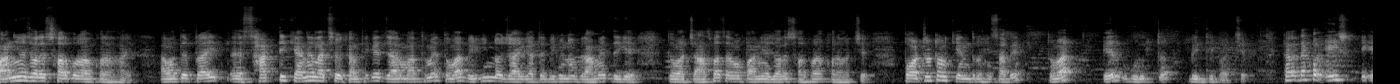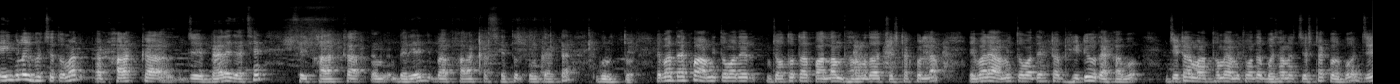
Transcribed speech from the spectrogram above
পানীয় জলের সরবরাহ করা হয়। আমাদের প্রায় ষাটটি ক্যানেল আছে ওখান থেকে, যার মাধ্যমে তোমার বিভিন্ন জায়গাতে, বিভিন্ন গ্রামের দিকে তোমার চাষবাস এবং পানীয় জলের সরবরাহ করা হচ্ছে। পর্যটন কেন্দ্র হিসাবে তোমার এর গুরুত্ব বৃদ্ধি পাচ্ছে। তাহলে দেখো, এই, এইগুলোই হচ্ছে তোমার ফারাক্কা যে ব্যারেজ আছে, সেই ফারাক্কা ব্যারেজ বা ফারাক্কা সেতুর কিন্তু একটা গুরুত্ব। এবার দেখো, আমি তোমাদের যতটা পারলাম ধারণা দেওয়ার চেষ্টা করলাম। এবারে আমি তোমাদের একটা ভিডিও দেখাবো, যেটার মাধ্যমে আমি তোমাদের বোঝানোর চেষ্টা করব যে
